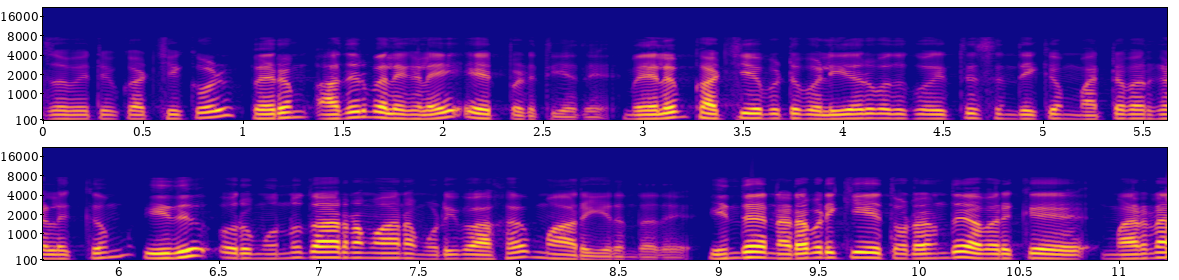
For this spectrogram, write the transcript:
கன்சர்வேட்டிவ் கட்சிக்குள் பெரும் அதிர்வலைகளை ஏற்படுத்தியது. மேலும் கட்சியை விட்டு வெளியேறுவது குறித்து சிந்திக்கும் மற்றவர்களுக்கும் இது ஒரு முன்னுதாரணமான முடிவாக மாறியிருந்தது. இந்த நடவடிக்கையை தொடர்ந்து அவருக்கு மரண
